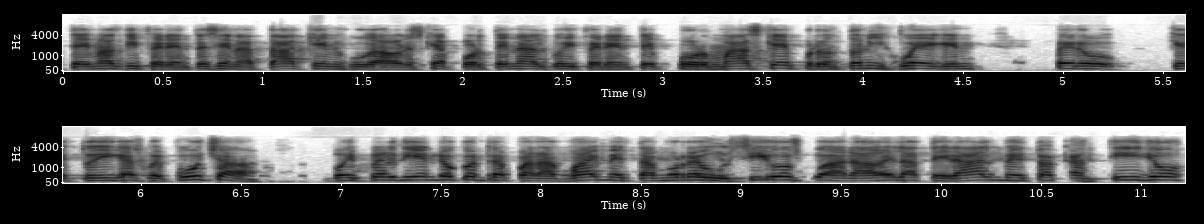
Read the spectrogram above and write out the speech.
temas diferentes en ataque, en jugadores que aporten algo diferente, por más que de pronto ni jueguen, pero que tú digas, pues pucha, voy perdiendo contra Paraguay, metamos revulsivos, cuadrado de lateral, meto a Cantillo,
